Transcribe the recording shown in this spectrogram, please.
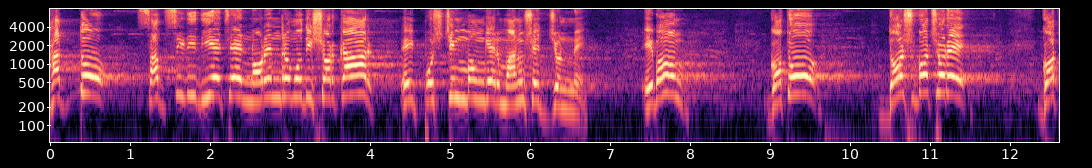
খাদ্য সাবসিডি দিয়েছে নরেন্দ্র মোদী সরকার এই পশ্চিমবঙ্গের মানুষের জন্যে। এবং গত দশ বছরে, গত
